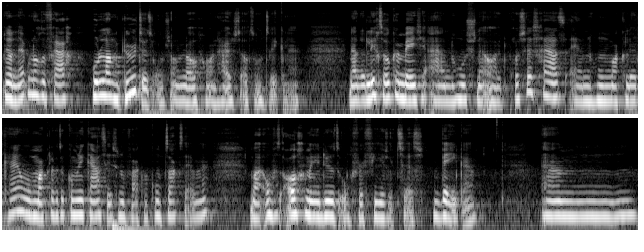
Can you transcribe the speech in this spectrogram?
Dan heb ik nog de vraag, hoe lang duurt het om zo'n logo en huisstijl te ontwikkelen? Nou, dat ligt ook een beetje aan hoe snel het proces gaat en hoe makkelijk, hè, hoe makkelijk de communicatie is en hoe vaak we contact hebben. Maar over het algemeen duurt het ongeveer vier tot zes weken. Um,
